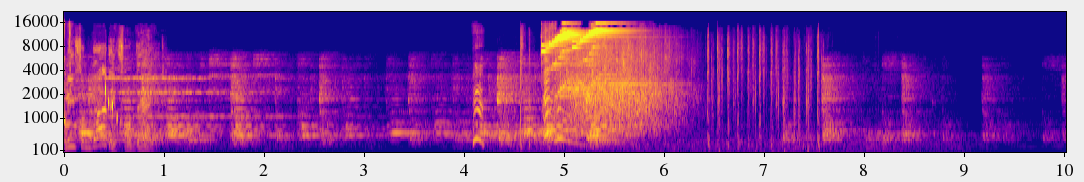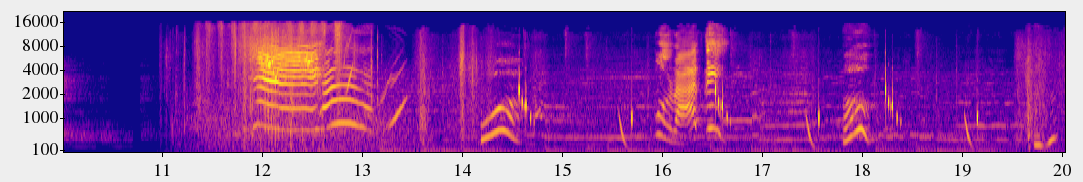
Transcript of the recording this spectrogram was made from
Wie van Daddy for Day. Oh! Mm -hmm.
